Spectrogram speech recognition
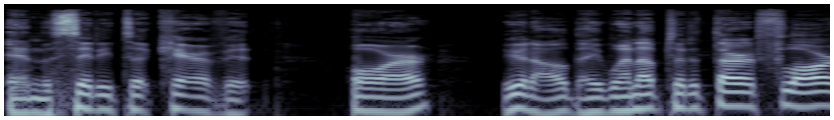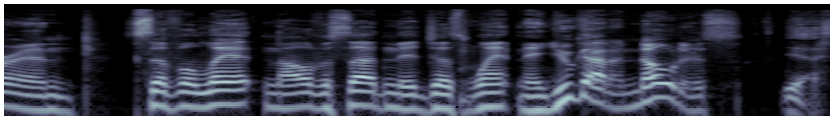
And the city took care of it. Or, you know, they went up to the third floor and civil lit and all of a sudden it just went and you got a notice Yes.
